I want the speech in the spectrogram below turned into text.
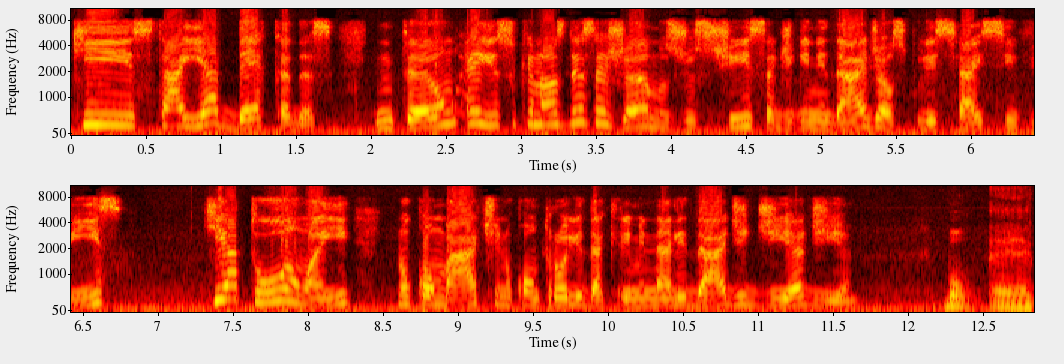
que está aí há décadas. Então, é isso que nós desejamos: justiça, dignidade aos policiais civis que atuam aí no combate, no controle da criminalidade dia a dia. Bom, é,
